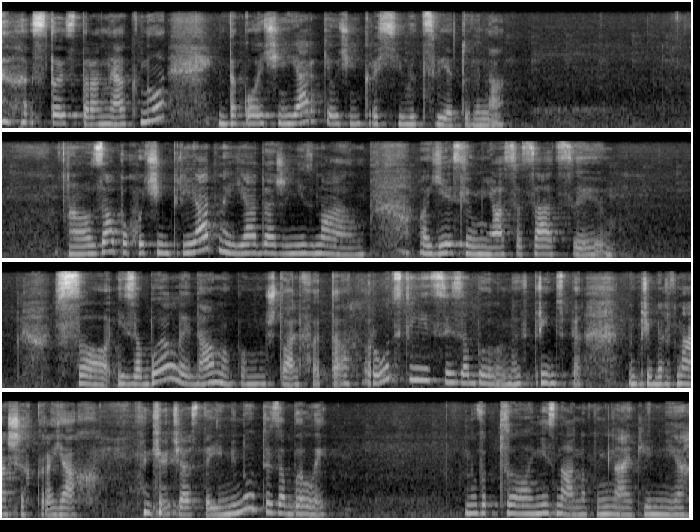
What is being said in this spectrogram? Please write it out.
с той стороны окно, и такой очень яркий, очень красивый цвет у вина. А, запах очень приятный, я даже не знаю, есть ли у меня ассоциации с Изабеллой, да, мы помним, что Альфа это родственница Изабеллы, ну и в принципе, например, в наших краях ее часто именуют Изабеллой. Ну вот э, не знаю, напоминает ли мне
